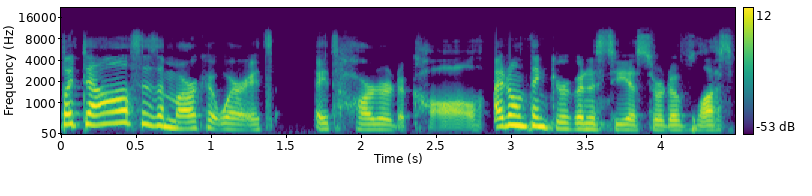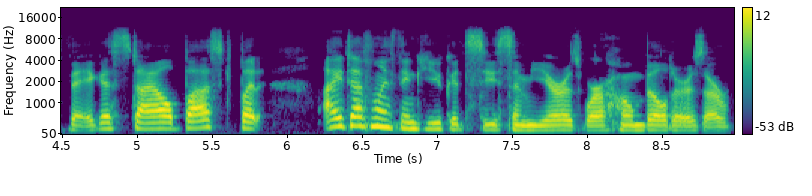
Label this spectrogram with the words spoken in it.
But Dallas is a market where it's it's harder to call. I don't think you're going to see a sort of Las Vegas style bust, but I definitely think you could see some years where home builders are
